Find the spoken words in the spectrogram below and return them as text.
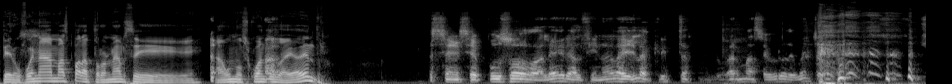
Pero fue nada más para tronarse a unos cuantos de ahí adentro. Se, se, puso alegre al final ahí la cripta, el lugar más seguro de Winterfell.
